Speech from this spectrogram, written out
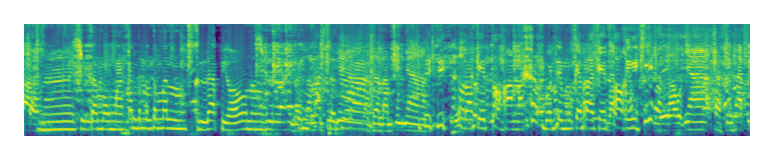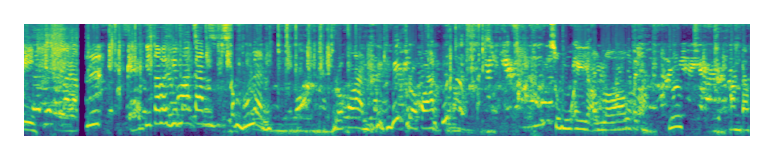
Nah, kita mau makan teman-teman gelap yo nang Ada lampunya, ada lampunya. Ora ketok. Bode mungkin ra ketok ih. Lauknya daging sapi. Kita lagi makan kembulan. Brokoan. Brokoan. Sumue ya Allah. Hmm. Mantap.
